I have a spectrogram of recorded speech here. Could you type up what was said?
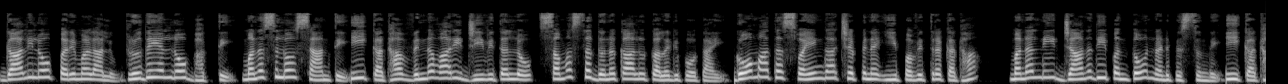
గాలిలో పరిమళాలు హృదయంలో భక్తి మనసులో శాంతి ఈ కథ విన్నవారి జీవితంలో సమస్త దునకాలు తొలగిపోతాయి. గోమాత స్వయంగా చెప్పిన ఈ పవిత్ర కథ మనల్ని జానదీపంతో నడిపిస్తుంది. ఈ కథ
